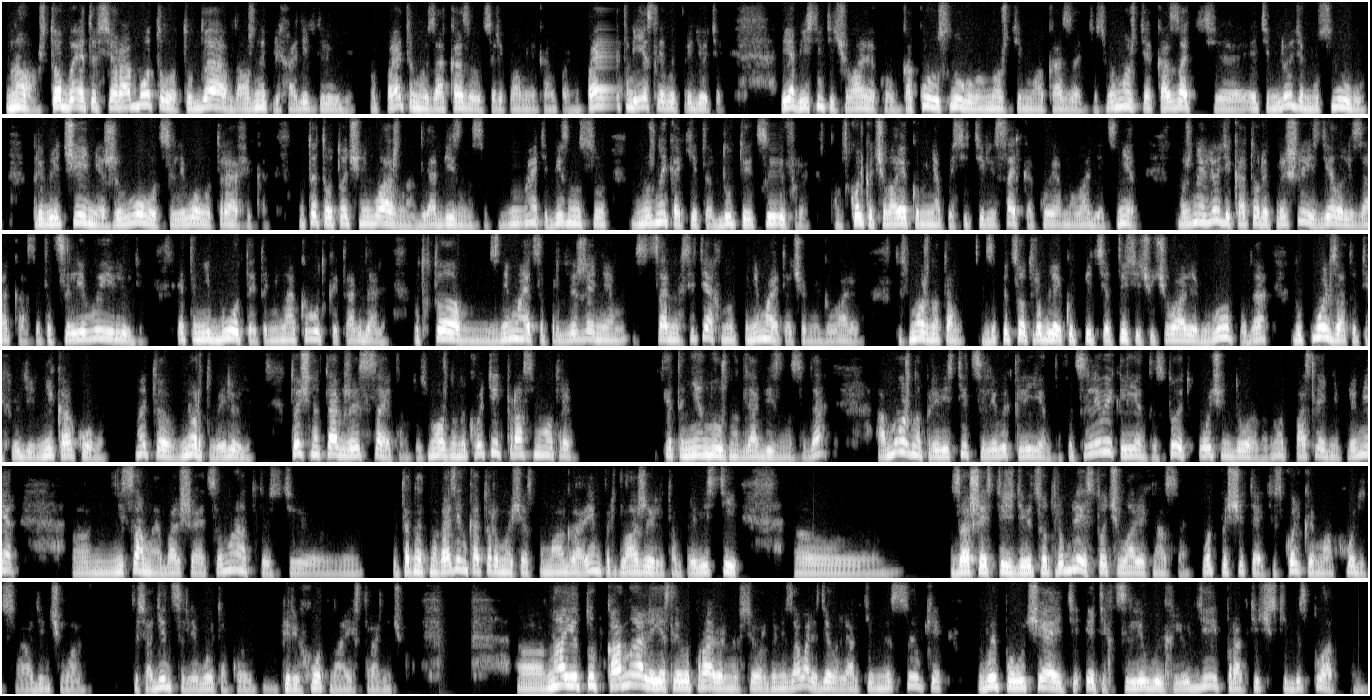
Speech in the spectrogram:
Но чтобы это все работало, туда должны приходить люди. Вот поэтому и заказываются рекламные кампании. Поэтому если вы придете и объясните человеку, какую услугу вы можете ему оказать. То есть вы можете оказать э, этим людям услугу привлечения живого целевого трафика. Вот это вот очень важно для бизнеса. Понимаете, бизнесу нужны какие-то дутые цифры. Там, сколько человек у меня посетили сайт, какой я молодец. Нет. Нужны люди, которые пришли и сделали заказ. Это целевые люди. Это не боты, это не накрутка и так далее. Вот кто занимается продвижением в социальных сетях, ну, понимает, о чем я говорю. То есть можно там за 500 рублей купить себе тысячу человек в группу, да, но пользы от этих людей никакого. Но это мертвые люди. Точно так же и с сайтом. То есть можно накрутить просмотры, это не нужно для бизнеса, да, а можно привести целевых клиентов. И целевые клиенты стоят очень дорого. Ну, вот последний пример, не самая большая цена, то есть э, интернет-магазин, которому я сейчас помогаю, им предложили там привести э, за 6900 рублей 100 человек на сайт. Вот посчитайте, сколько им обходится один человек. То есть один целевой такой переход на их страничку. На YouTube-канале, если вы правильно все организовали, сделали активные ссылки, вы получаете этих целевых людей практически бесплатно.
